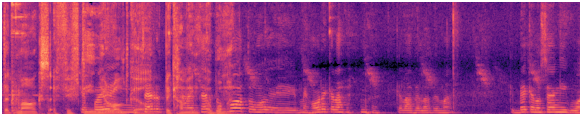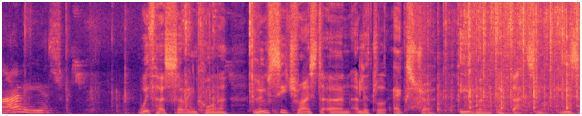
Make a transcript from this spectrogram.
that marks a 15 year old girl becoming a woman. fotos eh, mejores que las, de, que las de las demás. Que ve que no sean iguales y eso. With her sewing corner, Lucy tries to earn a little extra, even if that's not easy.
